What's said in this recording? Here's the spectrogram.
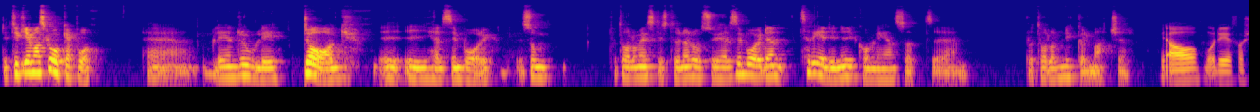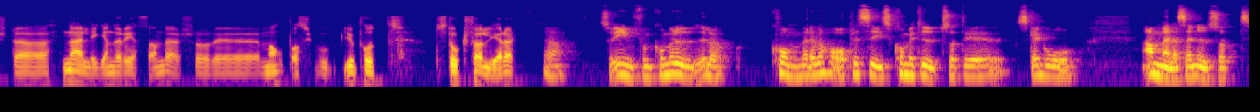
det tycker jag man ska åka på. Eh, Det blir en rolig dag i, i Helsingborg. Som, på tal om Eskilstuna då, så är Helsingborg den tredje nykomlingen så att eh, på tal om nyckelmatcher. Ja, och det är första närliggande resan där så det, man hoppas ju på- ju på ett stort följe där. Ja. Så infon kommer ut, eller kommer eller har precis kommit ut så att det ska gå att anmäla sig nu så att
